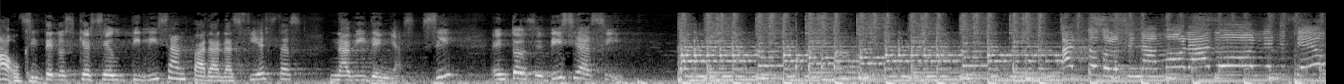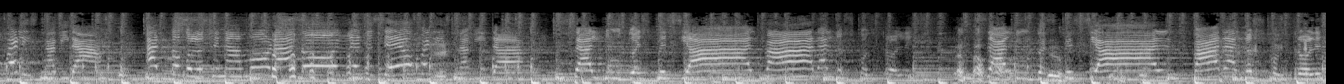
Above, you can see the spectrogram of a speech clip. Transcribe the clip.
Ah, ok. Sí, de los que se utilizan para las fiestas navideñas, ¿sí? Entonces dice así. A todos los enamorados les deseo feliz Navidad. A todos los enamorados les deseo feliz Navidad. Un saludo especial para los controles. Saludo especial para los controles.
